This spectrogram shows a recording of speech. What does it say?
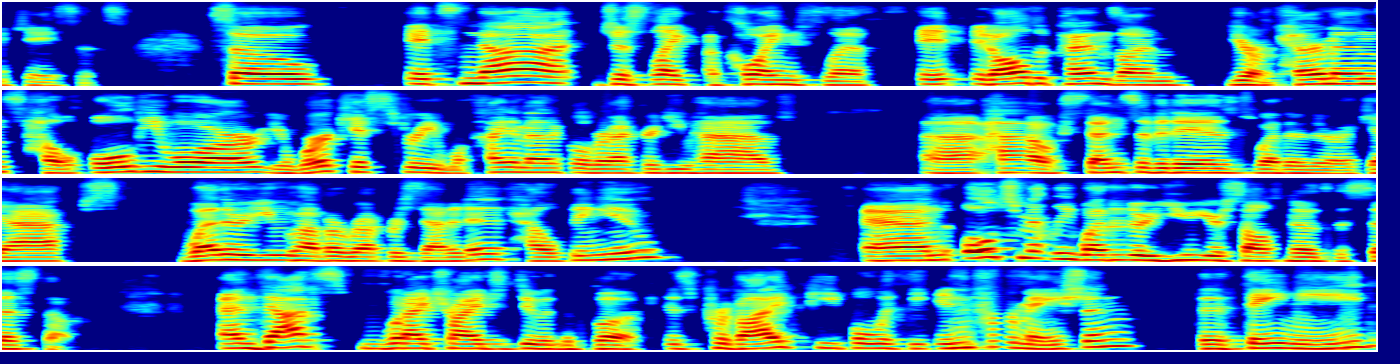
of cases. So it's not just like a coin flip. It it all depends on your impairments, how old you are, your work history, what kind of medical record you have. uh, how extensive it is, whether there are gaps, whether you have a representative helping you, and ultimately whether you yourself know the system. And that's what I tried to do in the book is provide people with the information that they need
